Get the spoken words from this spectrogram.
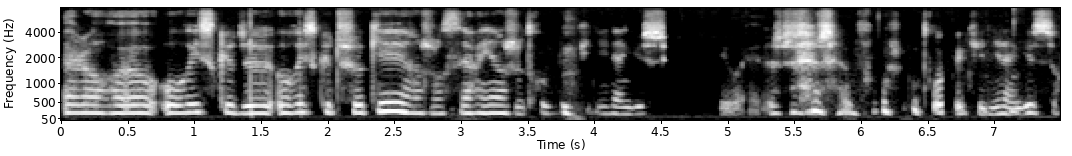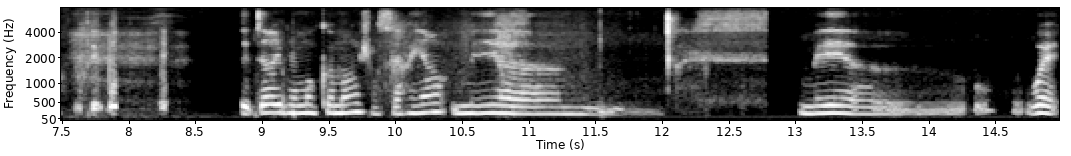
alors, euh, au risque de, au risque de choquer, hein, j'en sais rien, je trouve le cunilingus sur ouais, j'avoue, je trouve le cunilingus sur C'est terriblement commun, j'en sais rien, mais, euh, mais euh, ouais,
